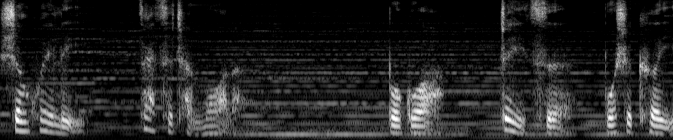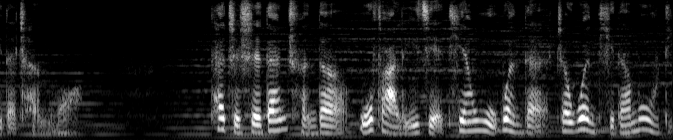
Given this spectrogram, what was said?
盛会里再次沉默了，不过这一次不是刻意的沉默。他只是单纯的无法理解天雾问的这问题的目的，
